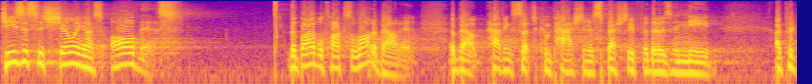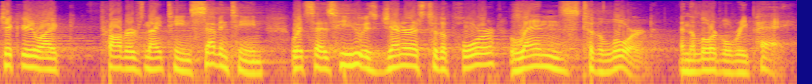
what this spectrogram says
Jesus is showing us all this. The Bible talks a lot about it, about having such compassion, especially for those in need. I particularly like Proverbs 19, 17, where it says, He who is generous to the poor lends to the Lord, and the Lord will repay.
